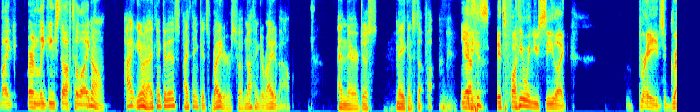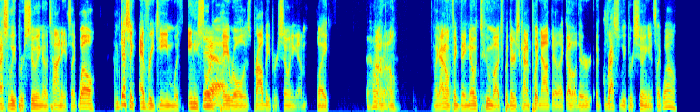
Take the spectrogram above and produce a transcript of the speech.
like or leaking stuff to like? no, I you know what I think it is? I think it's writers who have nothing to write about and they're just making stuff up. yeah, It is. It's funny when you see like Braves aggressively pursuing Ohtani. It's like, well, I'm guessing every team with any sort Yeah. of payroll is probably pursuing him. Like, I don't know. Like, I don't think they know too much, but they're just kind of putting out there like, oh, they're aggressively pursuing it. It's like, well,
